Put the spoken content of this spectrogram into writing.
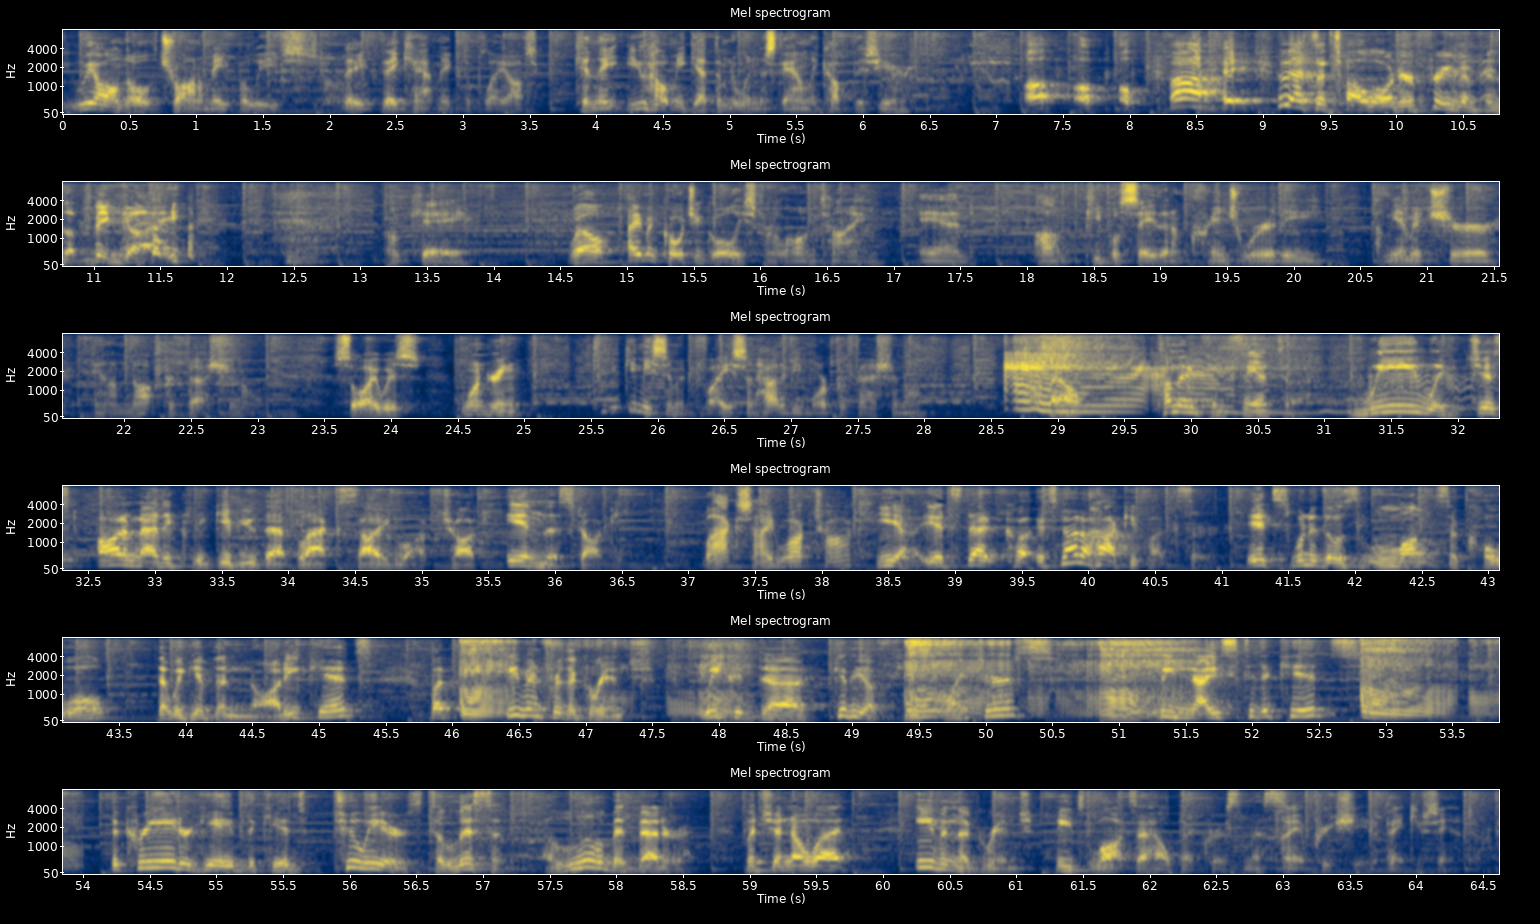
we all know the Toronto Maple Leafs, they, they can't make the playoffs. Can they, you help me get them to win the Stanley Cup this year? Oh, oh, oh. Ah, that's a tall order even for the big guy. okay. Well, I've been coaching goalies for a long time, and um, people say that I'm cringeworthy, I'm immature, and I'm not professional. So I was wondering, can you give me some advice on how to be more professional? Well, coming from Santa, we would just automatically give you that black sidewalk chalk in the stocking. Black sidewalk chalk? Yeah, it's that. It's not a hockey puck, sir. It's one of those lumps of coal that we give the naughty kids. But even for the Grinch, we could uh, give you a few pointers. Be nice to the kids. The Creator gave the kids two ears to listen a little bit better. But you know what? Even the Grinch needs lots of help at Christmas. I appreciate it. Thank you, Santa.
